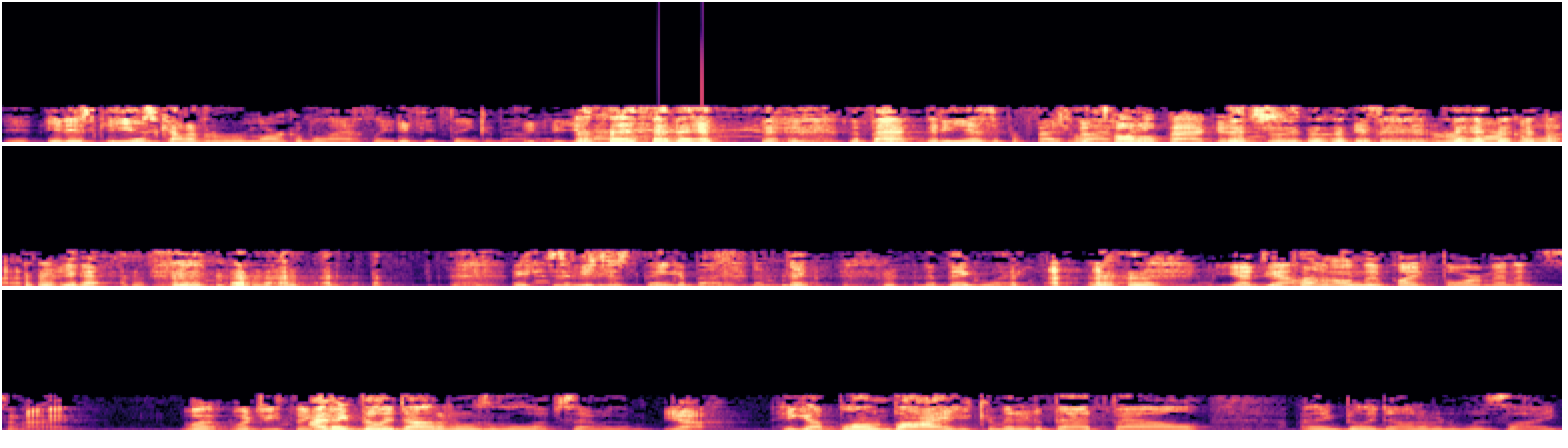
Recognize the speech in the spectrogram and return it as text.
it, it is he is kind of a remarkable athlete if you think about it. the fact that he is a professional The athlete. total package. He's a remarkable athlete. Yeah. because if you just think about it in a big in a big way. Yeah, Diallo only played four minutes tonight. What What do you think? I think Billy Donovan was a little upset with him. Yeah. He got blown by. He committed a bad foul. I think Billy Donovan was like,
